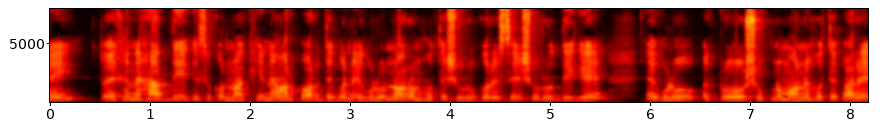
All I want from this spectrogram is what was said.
নেই। তো এখানে হাত দিয়ে কিছুক্ষণ মাখিয়ে নেওয়ার পর দেখবেন এগুলো নরম হতে শুরু করেছে। শুরুর দিকে এগুলো একটু শুকনো মনে হতে পারে।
